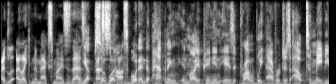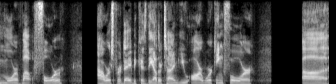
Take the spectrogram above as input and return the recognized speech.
I'd, li- like him to maximize that as yep. best So what as possible. would end up happening, in my opinion, is it probably averages out to maybe more about four hours per day because the other time you are working for uh,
